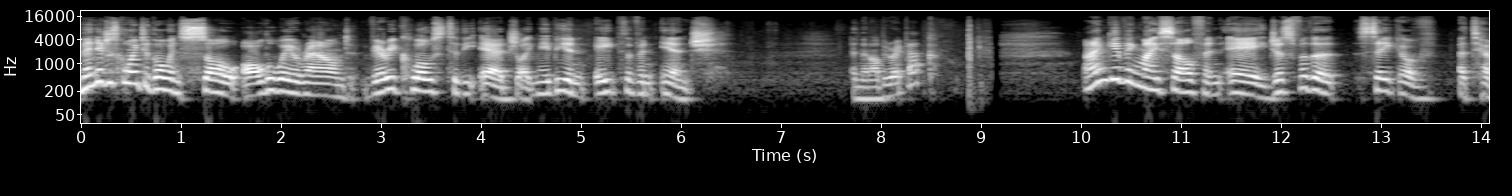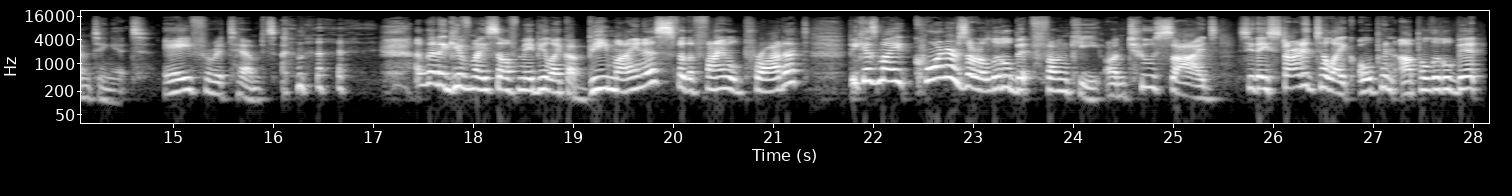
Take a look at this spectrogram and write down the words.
Then you're just going to go and sew all the way around very close to the edge, like maybe an eighth of an inch. And then I'll be right back. I'm giving myself an A just for the sake of attempting it. A for attempt. I'm going to give myself maybe like a B minus for the final product because my corners are a little bit funky on two sides. See, they started to like open up a little bit.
